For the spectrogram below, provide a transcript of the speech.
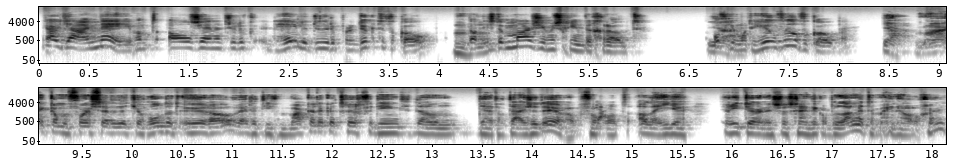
Nou ja en nee, want als jij natuurlijk hele dure producten verkoopt, mm -hmm. dan is de marge misschien te groot. Of ja. je moet heel veel verkopen. Ja, maar ik kan me voorstellen dat je 100 euro relatief makkelijker terugverdient dan 30.000 euro bijvoorbeeld. Ja. Alleen je return is waarschijnlijk op lange termijn hoger,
